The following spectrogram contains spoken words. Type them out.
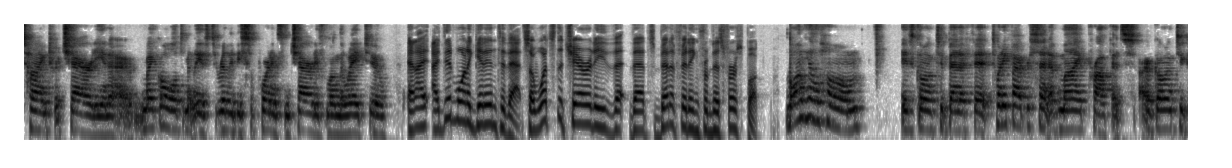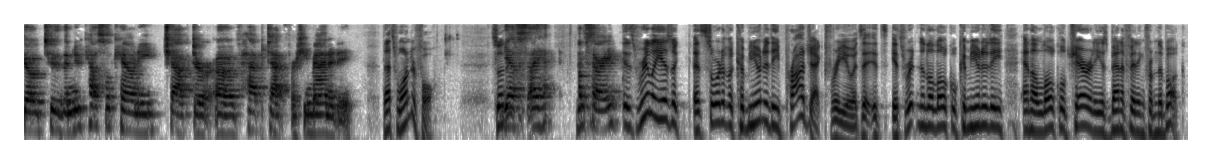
tying to a charity. And I, my goal ultimately is to really be supporting some charities along the way, too. And I, I did want to get into that. So, what's the charity that, that's benefiting from this first book? Long Hill Home is going to benefit 25% of my profits are going to go to the New Castle County chapter of Habitat for Humanity. That's wonderful. So yes, this. I'm sorry. It really is a, a, sort of a community project for you. It's it's it's written in a local community, and a local charity is benefiting from the book.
